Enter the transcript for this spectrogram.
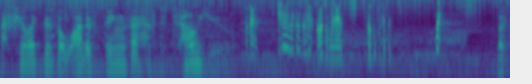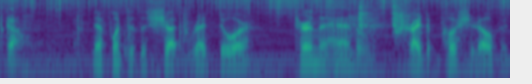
I feel like there's a lot of things I have to tell you. Let's go. Neff went to the shut red door, turned the handle, and tried to push it open,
